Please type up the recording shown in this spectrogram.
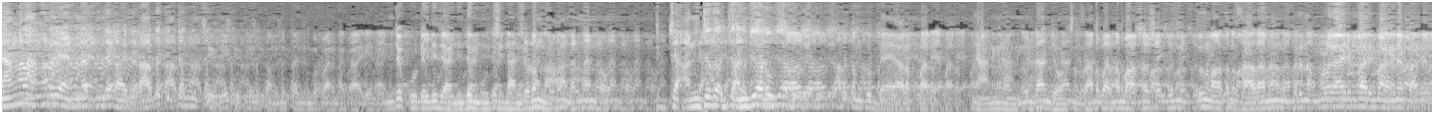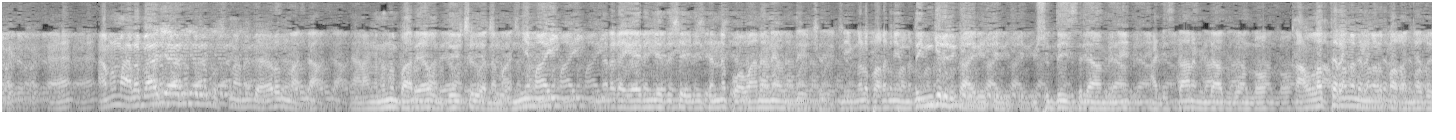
ഞങ്ങൾ അങ്ങനെ എണ്ണത്തിന്റെ കാര്യം അതൊക്കെ നമ്മൾ ചെറിയ കുട്ടികൾ തമ്മിൽ തന്നെ പറയുന്ന കാര്യം എന്റെ കുടിയിൽ രണ്ട് മൂച്ചില്ല അഞ്ചോടെ നാലെണ്ണം അഞ്ച് അഞ്ചാറ് അതൊക്കെ നമുക്ക് വേറെ പറയാം. ഞാനിങ്ങനെ ഒന്നുമില്ല. ജോൺസൺ സാർ പറയുന്ന ഭാഷാ ശൈലി നിർത്തുന്നത് മാത്രം. സാധാരണ നമ്മുടെ കാര്യം പറയുമ്പോ അങ്ങനെ പറയില്ല നമ്മൾ മലബാരി ആയതുകൊണ്ടുള്ള പ്രശ്നമാണ്. വേറൊന്നുമല്ല. ഞാൻ അങ്ങനൊന്നും പറയാൻ ഉദ്ദേശിച്ചതല്ല. മാന്യമായി ഇന്നലെ കൈകാര്യം ചെയ്ത ശൈലി തന്നെ പോവാനാണ് ഞാൻ ഉദ്ദേശിച്ചത്. നിങ്ങൾ പറഞ്ഞ എന്തെങ്കിലും ഒരു കാര്യത്തിൽ വിശുദ്ധ ഇസ്ലാമിന് അടിസ്ഥാനമില്ലാത്തതുകൊണ്ടോ കള്ളത്തരങ്ങൾ നിങ്ങൾ പറഞ്ഞത്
